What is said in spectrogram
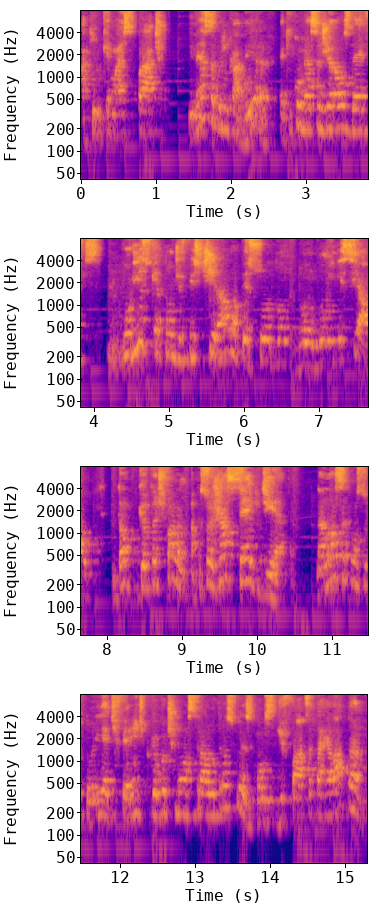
aquilo que é mais prático. E nessa brincadeira é que começa a gerar os déficits. Por isso que é tão difícil tirar uma pessoa do, do, do inicial. Então, o que eu estou te falando, a pessoa já segue dieta. Na nossa consultoria é diferente porque eu vou te mostrar outras coisas, como de fato você está relatando.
